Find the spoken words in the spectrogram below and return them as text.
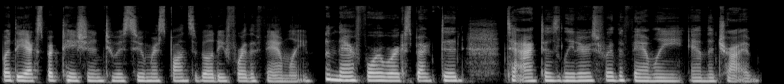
but the expectation to assume responsibility for the family, and therefore were expected to act as leaders for the family and the tribe.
